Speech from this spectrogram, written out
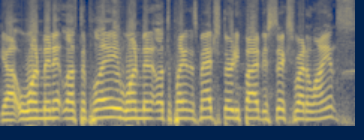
Got one minute left to play. One minute left to play in this match. 35 to 6, Red Alliance.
